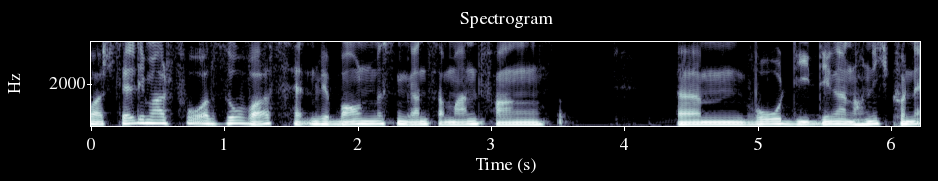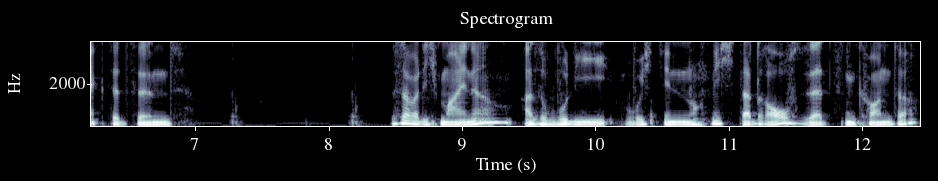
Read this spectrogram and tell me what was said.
Boah, stell dir mal vor, sowas hätten wir bauen müssen ganz am Anfang, ähm, wo die Dinger noch nicht connected sind. Ist aber, was ich meine. Also, wo die, wo ich den noch nicht da drauf setzen konnte.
